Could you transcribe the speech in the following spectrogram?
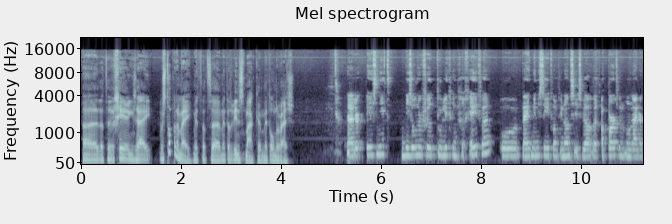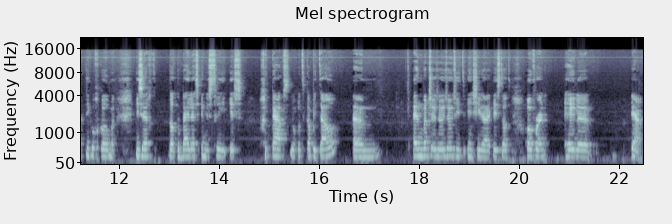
Uh, dat de regering zei: we stoppen ermee met dat, uh, met dat winst maken met onderwijs? Nou, er is niet bijzonder veel toelichting gegeven. Bij het ministerie van Financiën is wel een apart een online artikel gekomen die zegt dat de bijlesindustrie is gekaapt door het kapitaal. Um, en wat je sowieso ziet in China is dat over een hele. Ja,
